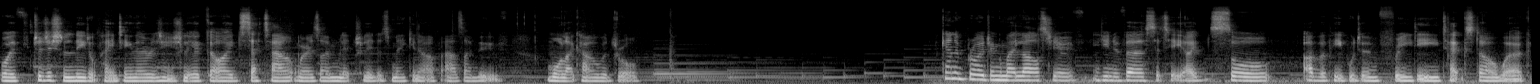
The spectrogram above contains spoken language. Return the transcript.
With traditional needle painting, there is usually a guide set out, whereas I'm literally just making it up as I move, more like how I would draw. I began embroidering in my last year of university. I saw other people doing 3D textile work.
